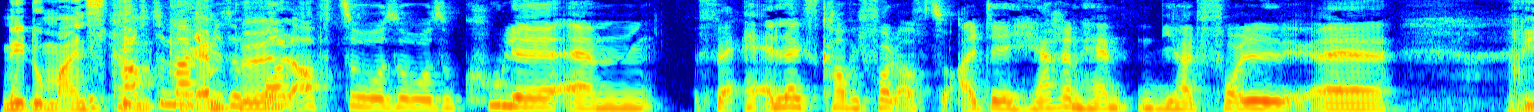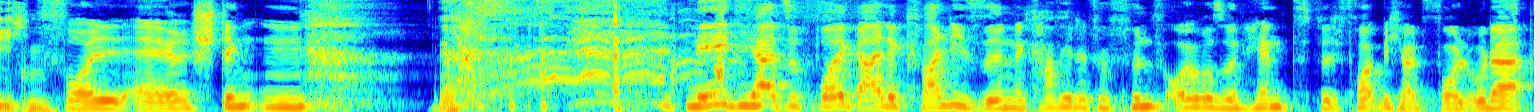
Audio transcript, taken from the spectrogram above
Nee, du meinst Ich kaufe zum Beispiel so Krempel. voll oft so, so, so coole, ähm, für Alex kaufe ich voll oft so alte Herrenhemden, die halt voll, äh, riechen. voll äh, stinken. nee, die halt so voll geile Quali sind. Dann kaufe ich dann für 5 Euro so ein Hemd, das freut mich halt voll. Oder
